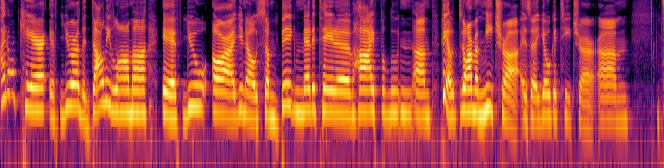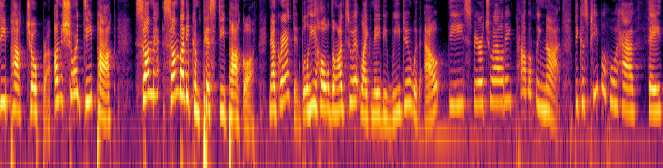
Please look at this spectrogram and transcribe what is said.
I don't care if you're the Dalai Lama, if you are, you know, some big meditative, highfalutin, um, you know, Dharma Mitra is a yoga teacher, um, Deepak Chopra. I'm sure Deepak some somebody can piss Deepak off. Now, granted, will he hold on to it like maybe we do without the spirituality? Probably not, because people who have faith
